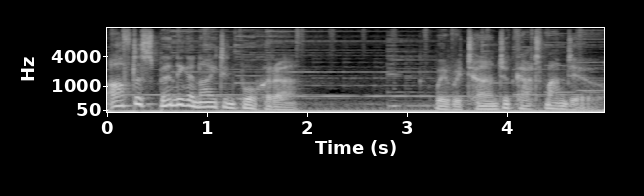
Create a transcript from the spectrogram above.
After spending a night in Pokhara, we return to Kathmandu.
